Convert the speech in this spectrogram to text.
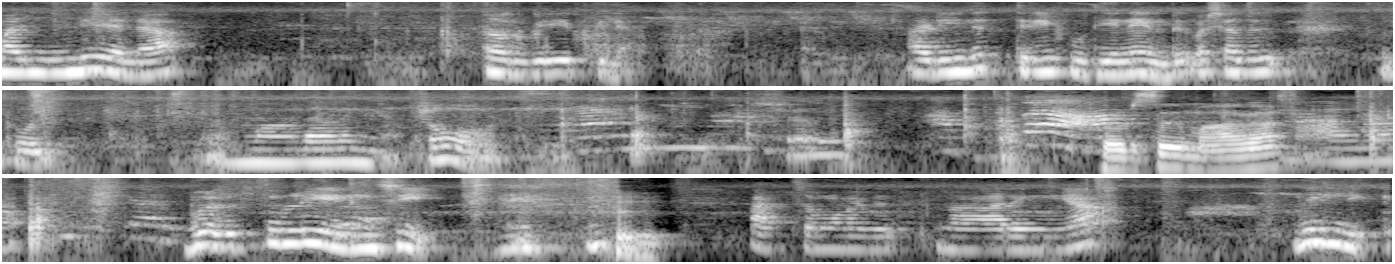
മല്ലിയില കറിവേപ്പില. അടിയിൽ ഇത്തിരി പുതിയനയുണ്ട് പക്ഷെ അത് പോയി. മാതാവങ്ങ ഫ്രോട്ട്സ് ഫ്രൂട്ട്സ് മാങ്ങ. വെളുത്തുള്ളി ഇഞ്ചി പച്ചമുളക് നാരങ്ങ നെല്ലിക്ക.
